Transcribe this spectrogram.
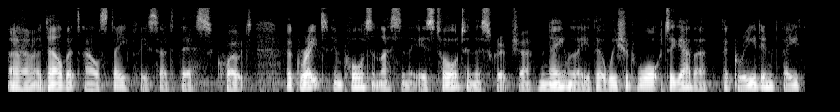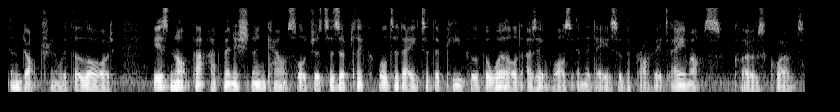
Uh, Adelbert L. Stapley said this quote, A great and important lesson is taught in this scripture, namely that we should walk together, agreed in faith and doctrine with the Lord. Is not that admonition and counsel just as applicable today to the people of the world as it was in the days of the prophet Amos? Close quote.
